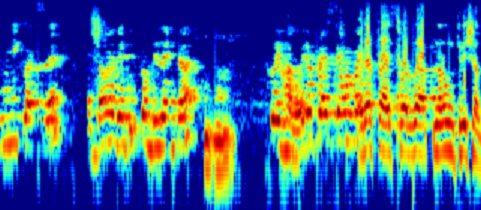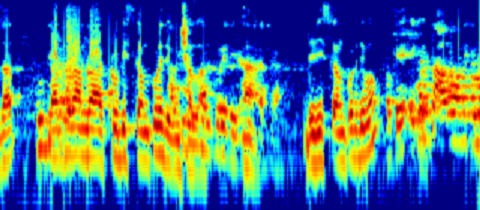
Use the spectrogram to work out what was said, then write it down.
ইউনিক লাগছে। একদম ব্যতিক্রম ডিজাইনটা। খুবই ভালো। এটা প্রাইস কেমন ভাই? এটা প্রাইস পড়বে আপনার 29,000 তারপরে আমরা একটু ডিসকাউন্ট করে দেবো ইনশাল্লাহ। Discount করে দিবেন, হ্যাঁ। আচ্ছা ডিসকাউন্ট করে দিব। ওকে এখানে তো আরও অনেকগুলো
